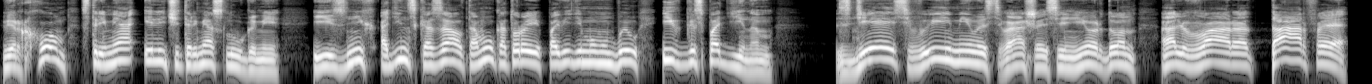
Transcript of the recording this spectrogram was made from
верхом с тремя или четырьмя слугами, и из них один сказал тому, который, по-видимому, был их господином, «Здесь вы, милость ваша, сеньор Дон Альваро Тарфе,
